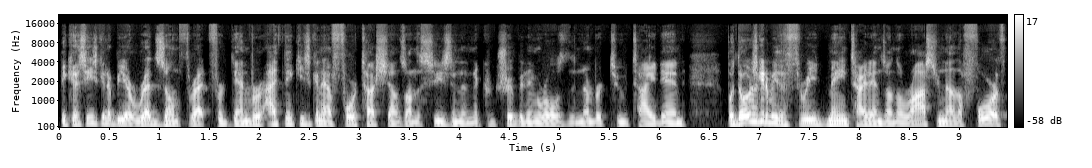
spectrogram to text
because he's going to be a red zone threat for Denver. I think he's going to have four touchdowns on the season and a contributing role as the number two tight end. But those are going to be the three main tight ends on the roster. Now, the fourth,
